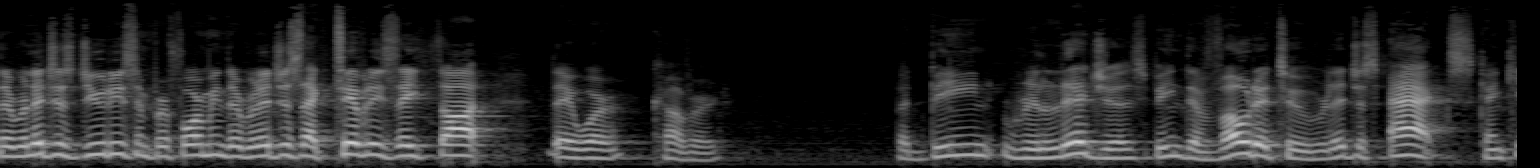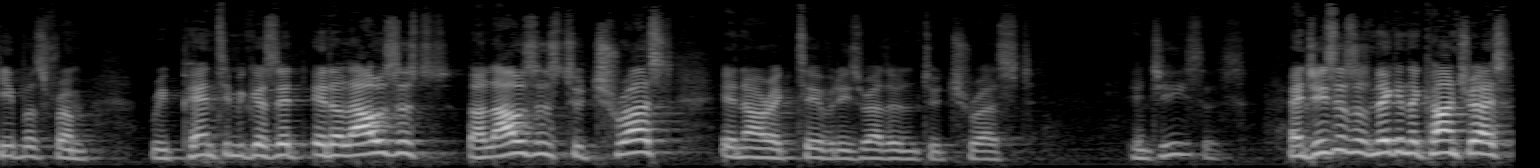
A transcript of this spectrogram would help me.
their religious duties and performing their religious activities, they thought they were covered. But being religious, being devoted to religious acts, can keep us from repenting because it, it allows, us, allows us to trust in our activities rather than to trust in Jesus. And Jesus was making the contrast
